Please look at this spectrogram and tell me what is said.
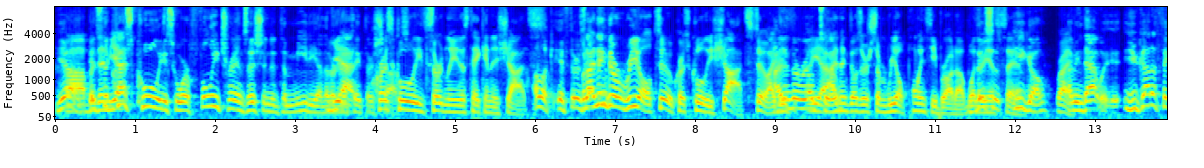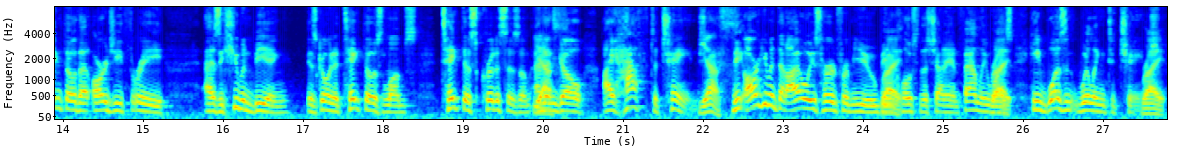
Yeah, uh, but it's then the yet- Chris Cooleys who are fully transitioned into media that are yeah, going to take their Chris shots. Cooley certainly is taking his shots. Oh, look, if there's but I think they're real too. Chris Cooley's shots too. I, think do- they're real, yeah, too. I think those are some real points he brought up. Whether this he has is to say it. ego. right? I mean, that you got to think though that RG3, as a human being, is going to take those lumps, take this criticism and Yes. then go, I have to change. Yes. The argument that I always heard from you, being Right. close to the Shanahan family, was Right. he wasn't willing to change. Right.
